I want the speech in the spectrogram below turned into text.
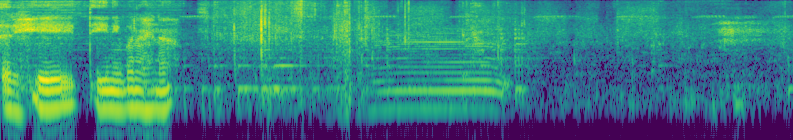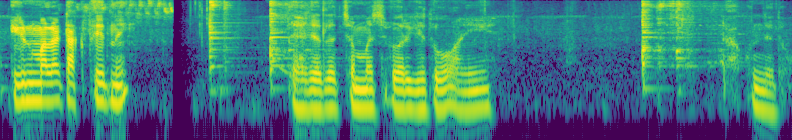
तर हे तिन्ही पण आहे ना? इकडून मला टाकता येत नाही. तर ह्याच्यातला चम्मच वर घेतो आणि टाकून देतो.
